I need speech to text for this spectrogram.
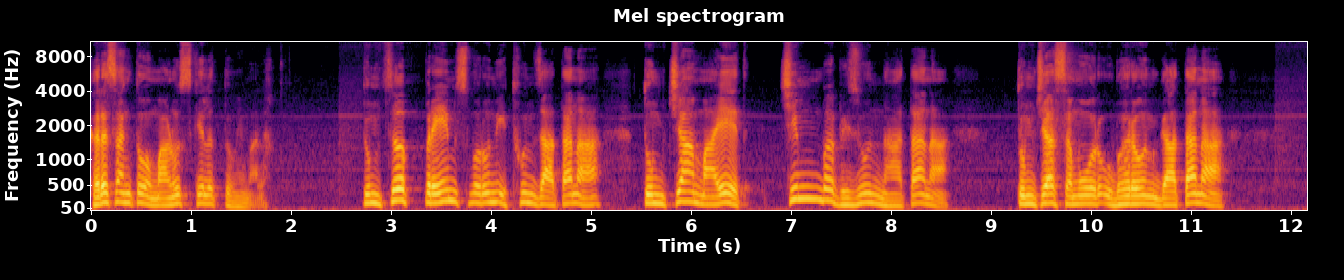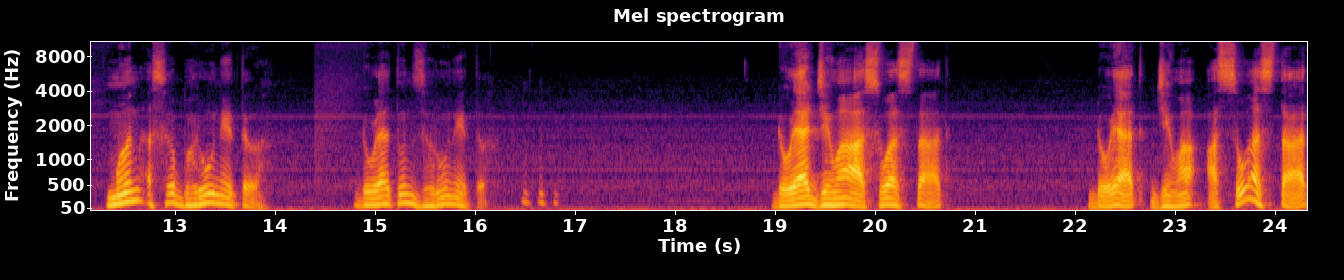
खरं सांगतो माणूस केलं तुम्ही मला. तुमचं प्रेम स्मरून इथून जाताना तुमच्या मायेत चिंब भिजून न्हाताना तुमच्यासमोर उभं राहून गाताना मन असं भरून येतं. डोळ्यातून झरून येतं. डोळ्यात जेव्हा आसू असतात डोळ्यात जेव्हा आसू असतात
